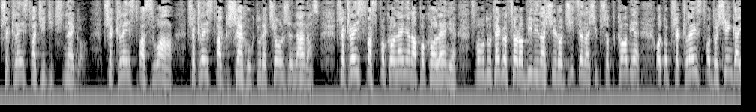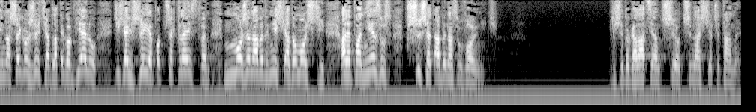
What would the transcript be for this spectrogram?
Przekleństwa dziedzicznego, przekleństwa zła, przekleństwa grzechu, które ciąży na nas, przekleństwa z pokolenia na pokolenie, z powodu tego, co robili nasi rodzice, nasi przodkowie. Oto przekleństwo dosięga i naszego życia, dlatego wielu dzisiaj żyje pod przekleństwem, może nawet w nieświadomości, ale Pan Jezus przyszedł, aby nas uwolnić. W liście do Galacjan 3 od 13 czytamy.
